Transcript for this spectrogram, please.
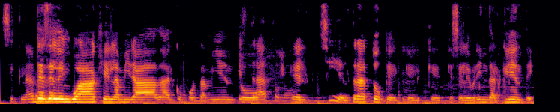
Sí, claro. Desde el lenguaje, la mirada, el comportamiento, el trato, ¿no? el, sí, el trato que, que, se le brinda al cliente.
